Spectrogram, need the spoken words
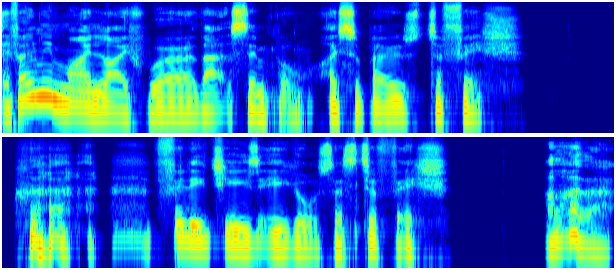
If only my life were that simple, I suppose, to fish. Philly Cheese Eagle says to fish. I like that.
